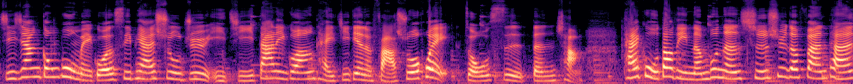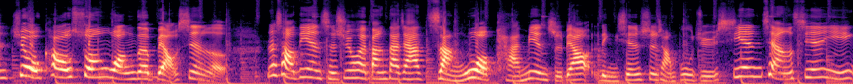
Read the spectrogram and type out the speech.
即将公布美国 CPI 数据以及大力光、台积电的法说会，周四登场。台股到底能不能持续的反弹，就靠双王的表现了。热炒店持续会帮大家掌握盘面指标，领先市场布局，先抢先赢。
